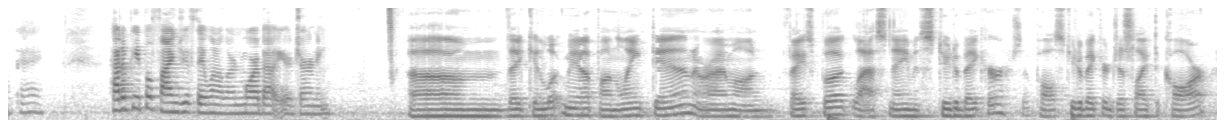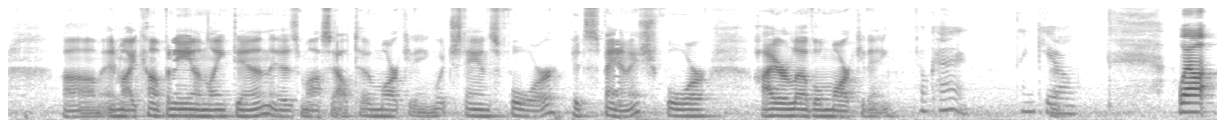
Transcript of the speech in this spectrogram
Okay. How do people find you if they want to learn more about your journey? Um, they can look me up on LinkedIn or I'm on Facebook. Last name is Studebaker, so Paul Studebaker, just like the car. Um, and my company on LinkedIn is Mas Alto Marketing, which stands for, it's Spanish for higher level marketing. Okay. Thank you. Well,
